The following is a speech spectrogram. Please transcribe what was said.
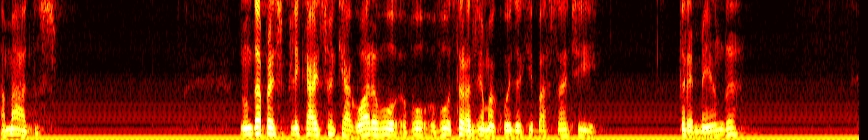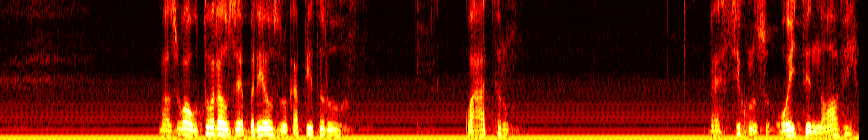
Amados, não dá para explicar isso aqui agora, eu vou, eu, vou, eu vou trazer uma coisa aqui bastante tremenda. Mas o autor aos Hebreus, no capítulo 4, versículos 8 e 9,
